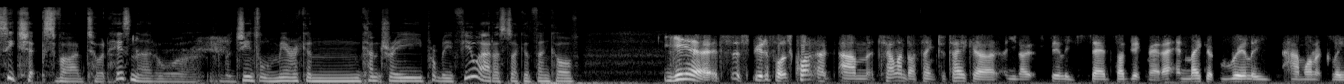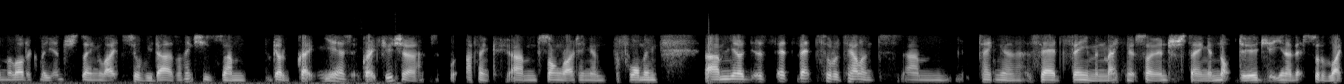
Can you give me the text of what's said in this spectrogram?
Dixie Chicks vibe to it, hasn't it? Or the gentle American country, probably a few artists I could think of. Yeah, it's it's beautiful. It's quite a um, talent, I think, to take a you know fairly sad subject matter and make it really harmonically, melodically interesting, like Sylvie does. I think she's um, got a great, yeah, great future. I think um, songwriting and performing. Um, you know, it's, it's that sort of talent, um, taking a sad theme and making it so interesting and not dirgy. You know, that's sort of like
